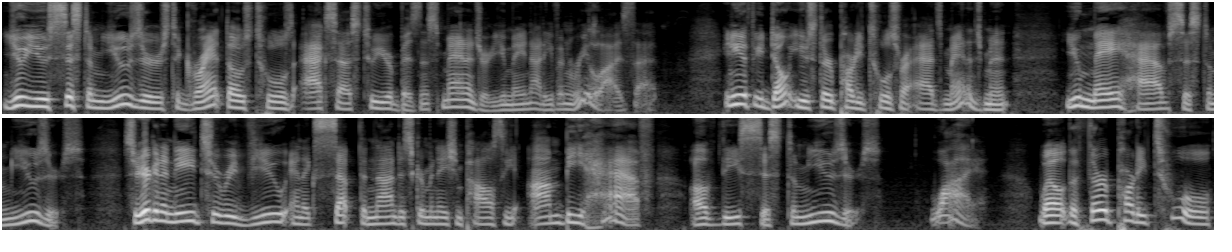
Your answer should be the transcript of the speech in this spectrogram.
you use system users to grant those tools access to your business manager. You may not even realize that. And even if you don't use third party tools for ads management, you may have system users. So you're going to need to review and accept the non discrimination policy on behalf of these system users. Why? Well, the third party tool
